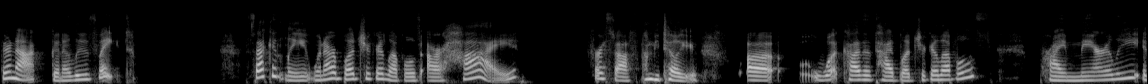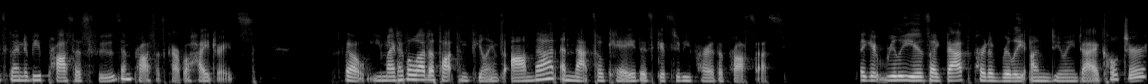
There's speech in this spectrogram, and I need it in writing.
they're not going to lose weight. Secondly, when our blood sugar levels are high, first off, let me tell you uh, what causes high blood sugar levels. Primarily, it's going to be processed foods and processed carbohydrates. So you might have a lot of thoughts and feelings on that, and that's okay. This gets to be part of the process. Like it really is like that's part of really undoing diet culture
